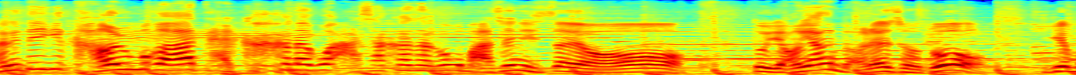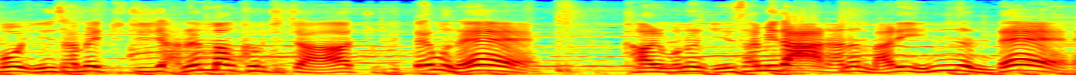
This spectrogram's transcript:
아 근데 이게 가을무가 달큰하고 아삭아삭하고 맛은 있어요. 또 영양 면에서도 이게 뭐 인삼에 뒤지지 않을 만큼 진짜 좋기 때문에 가을무는 인삼이다 라는 말이 있는데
